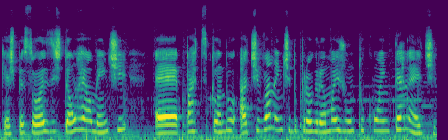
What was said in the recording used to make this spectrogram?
Que as pessoas estão realmente é, participando ativamente do programa junto com a internet.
